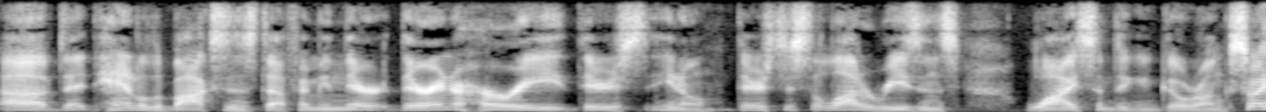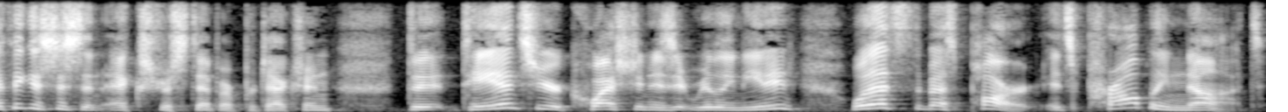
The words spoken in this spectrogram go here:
uh, that handle the boxes and stuff. I mean, they're they're in a hurry. There's you know there's just a lot of reasons why something can go wrong. So I think it's just an extra step of protection. To to answer your question, is it really needed? Well, that's the best part. It's probably not.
